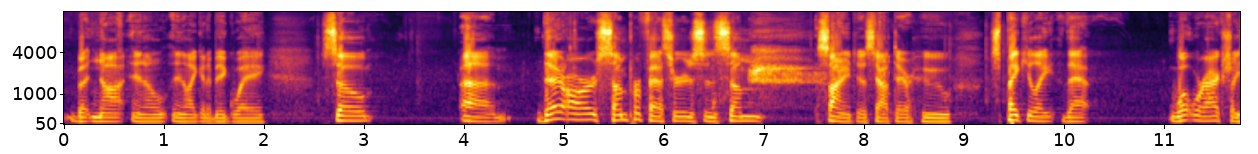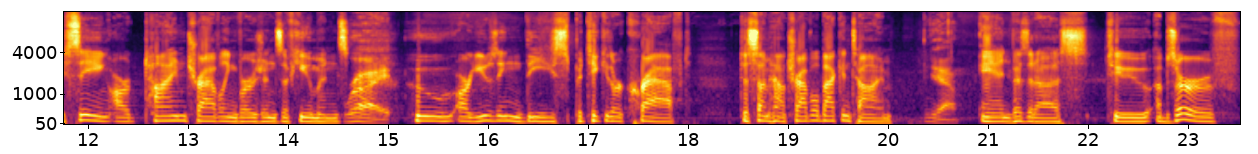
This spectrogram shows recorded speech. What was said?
but not in a in like in a big way. So, um, there are some professors and some scientists out there who speculate that what we're actually seeing are time traveling versions of humans Right. who are using these particular craft to somehow travel back in time Yeah. and visit us to observe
